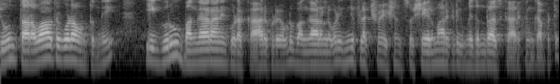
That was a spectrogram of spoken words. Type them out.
జూన్ తర్వాత కూడా ఉంటుంది. ఈ గురువు బంగారానికి కూడా కారకుడు కాబట్టి బంగారంలో కూడా ఇన్ని ఫ్లక్చువేషన్స్ షేర్ మార్కెట్కి మిథున రాశి కారకం కాబట్టి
